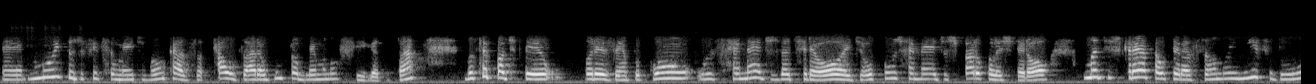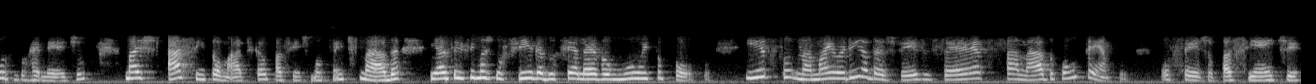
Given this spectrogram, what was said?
é, muito dificilmente vão causar, causar algum problema no fígado, tá? Você pode ter, por exemplo, com os remédios da tireoide ou com os remédios para o colesterol, uma discreta alteração no início do uso do remédio, mas assintomática, o paciente não sente nada, e as enzimas do fígado se elevam muito pouco. Isso, na maioria das vezes, é sanado com o tempo. Ou seja, o paciente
